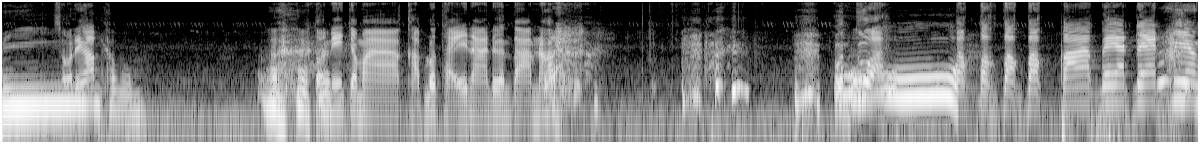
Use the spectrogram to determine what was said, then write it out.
นี่สวัสดีครับครับผม ตอนนี้จะมาขับรถไถนาเดินตามนะครับบนตัวโอ้ตอกตอกตอกตอกตากแดดแดดเมี่ยง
